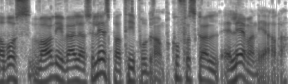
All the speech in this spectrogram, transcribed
av oss vanlige velgere som leser partiprogram. Hvorfor skal elevene gjøre det?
